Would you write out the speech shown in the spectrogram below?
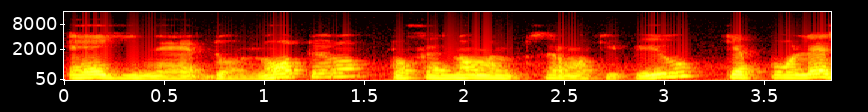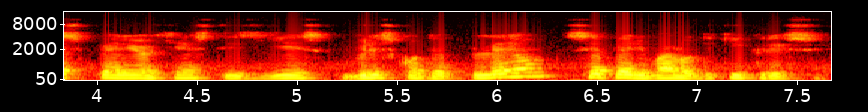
Έγινε εντονότερο το φαινόμενο του θερμοκηπίου και πολλές περιοχές της γης βρίσκονται πλέον σε περιβαλλοντική κρίση.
